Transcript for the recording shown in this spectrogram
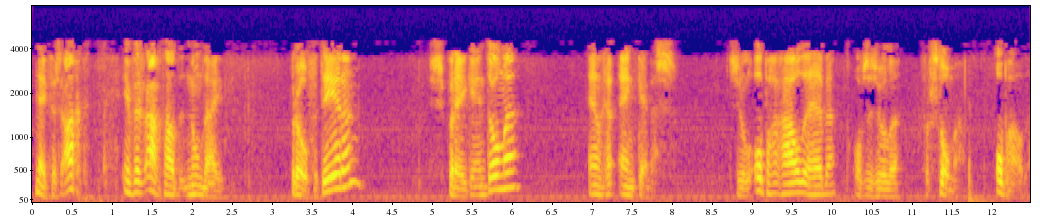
Nee, vers 8. In vers 8 had, noemde hij profeteren, spreken in tongen en, en kennis. Ze zullen opgehouden hebben of ze zullen verstommen. Ophouden.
